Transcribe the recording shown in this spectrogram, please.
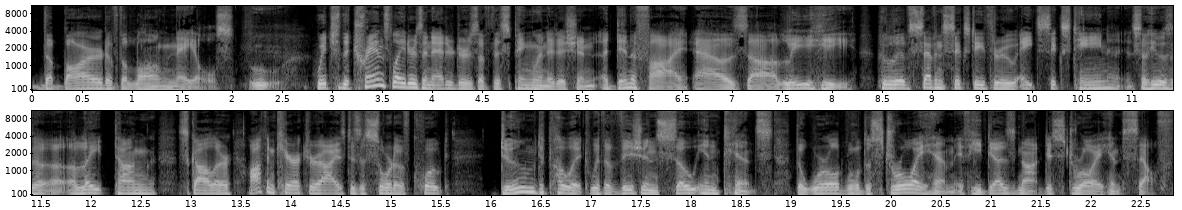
the Bard of the Long Nails. Ooh which the translators and editors of this Penguin edition identify as uh, Li He, who lived 760 through 816. So he was a, a late Tang scholar, often characterized as a sort of, quote, doomed poet with a vision so intense the world will destroy him if he does not destroy himself.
